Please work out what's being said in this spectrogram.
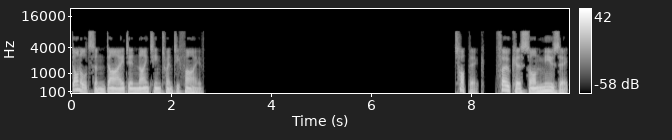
Donaldson died in 1925. Topic: Focus on music.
